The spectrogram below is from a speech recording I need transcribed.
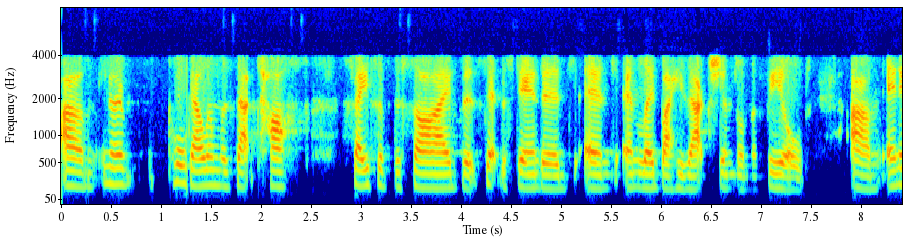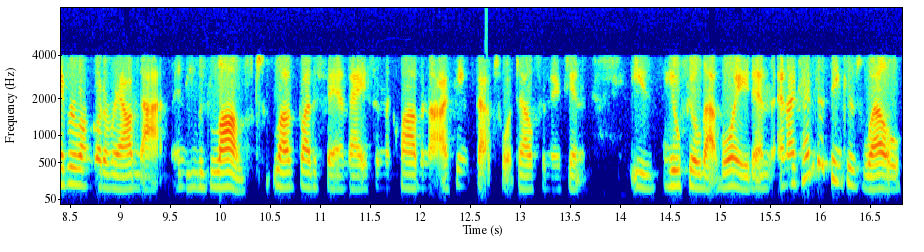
Um, you know, Paul Gallen was that tough face of the side that set the standards and, and led by his actions on the field. Um, and everyone got around that, and he was loved, loved by the fan base and the club. And I think that's what Dale Finucane is he'll fill that void. And and I tend to think as well,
